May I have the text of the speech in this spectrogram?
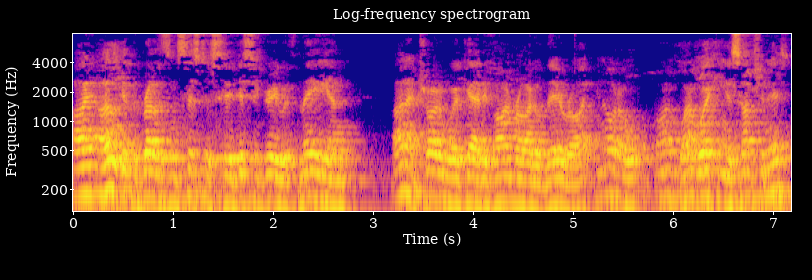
I, I look at the brothers and sisters who disagree with me and I don't try to work out if I'm right or they're right. You know what my working assumption is?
